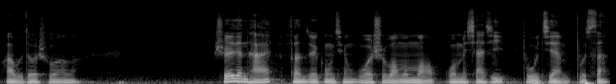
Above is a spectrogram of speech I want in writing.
话不多说了，十月电台犯罪共情，我是王某某，我们下期不见不散。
